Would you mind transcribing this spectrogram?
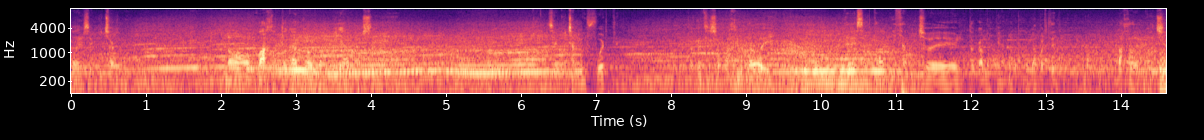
Joder, se escuchan los bajos tocar con los pianos y se escucha muy fuerte coches son bajitos y te desestabiliza mucho el tocar los pianos con la parte baja del coche.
